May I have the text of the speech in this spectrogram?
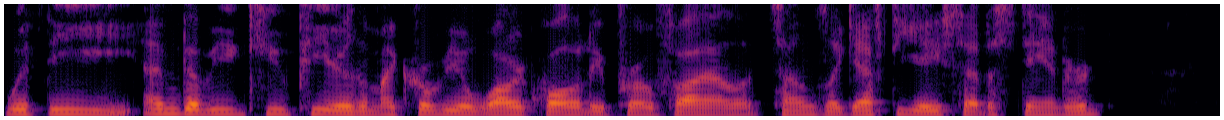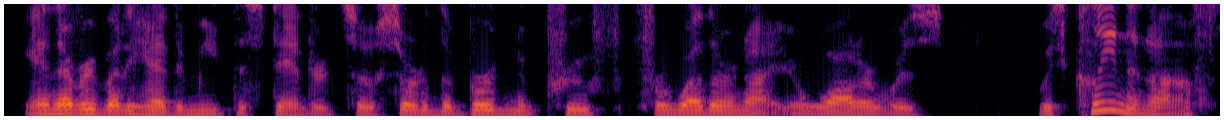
with the MWQP or the microbial water quality profile, it sounds like FDA set a standard and everybody had to meet the standard. So, sort of the burden of proof for whether or not your water was was clean enough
